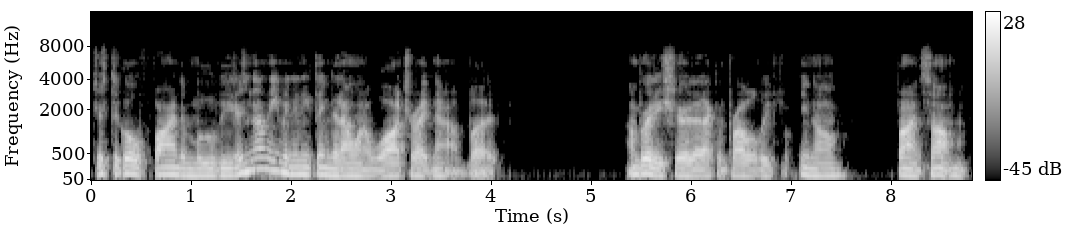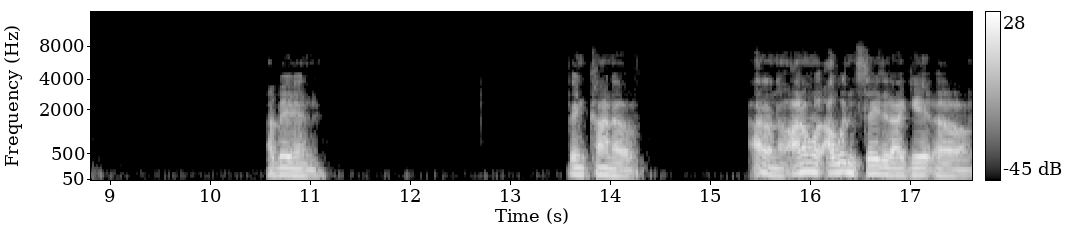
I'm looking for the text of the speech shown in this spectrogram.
just to go find a movie. There's not even anything that I want to watch right now, but I'm pretty sure that I can probably, you know, find something. I've been been kind of I don't know. I don't I wouldn't say that I get uh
